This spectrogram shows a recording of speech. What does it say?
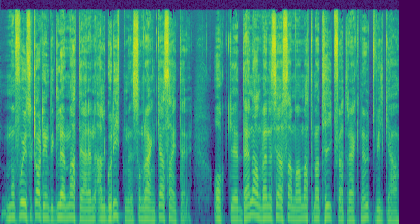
Man får ju såklart inte glömma att det är en algoritm som rankar sajter och eh, den använder sig av samma matematik för att räkna ut vilka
